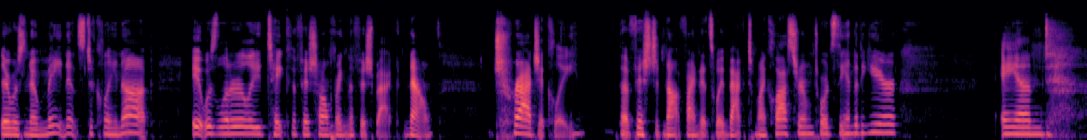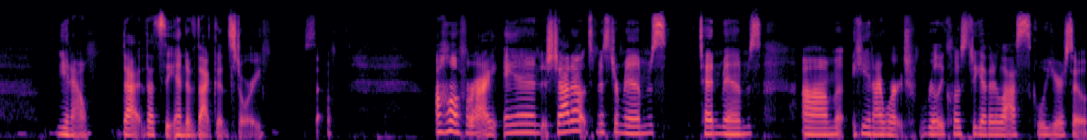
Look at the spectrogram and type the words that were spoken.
There was no maintenance to clean up. It was literally take the fish home, bring the fish back. Now, tragically, that fish did not find its way back to my classroom towards the end of the year. And, you know, that that's the end of that good story. So, all right, and shout out to Mr. Mims, Ted Mims. Um, he and I worked really close together last school year. So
